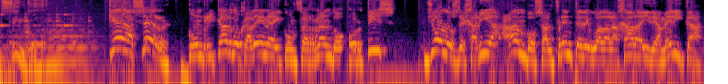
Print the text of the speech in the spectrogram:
5. ¿Qué hacer con Ricardo Cadena y con Fernando Ortiz? Yo los dejaría a ambos al frente de Guadalajara y de América.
